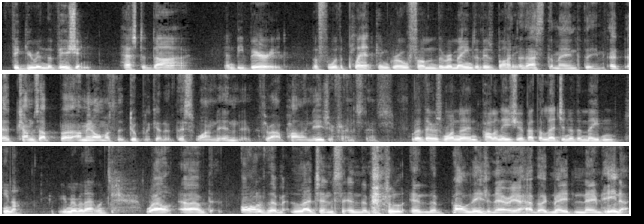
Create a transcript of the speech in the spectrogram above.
figure in the vision, has to die and be buried before the plant can grow from the remains of his body. That's the main theme. It, it comes up, uh, I mean, almost the duplicate of this one in throughout Polynesia, for instance. Well, there's one in Polynesia about the legend of the maiden Hina. You remember that one? Well, uh, all of the legends in the in the Polynesian area have a maiden named Hina,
